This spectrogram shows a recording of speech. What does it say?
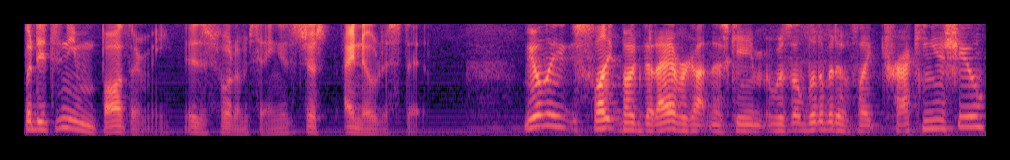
But it didn't even bother me. Is what I'm saying. It's just I noticed it. The only slight bug that I ever got in this game was a little bit of like tracking issue.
